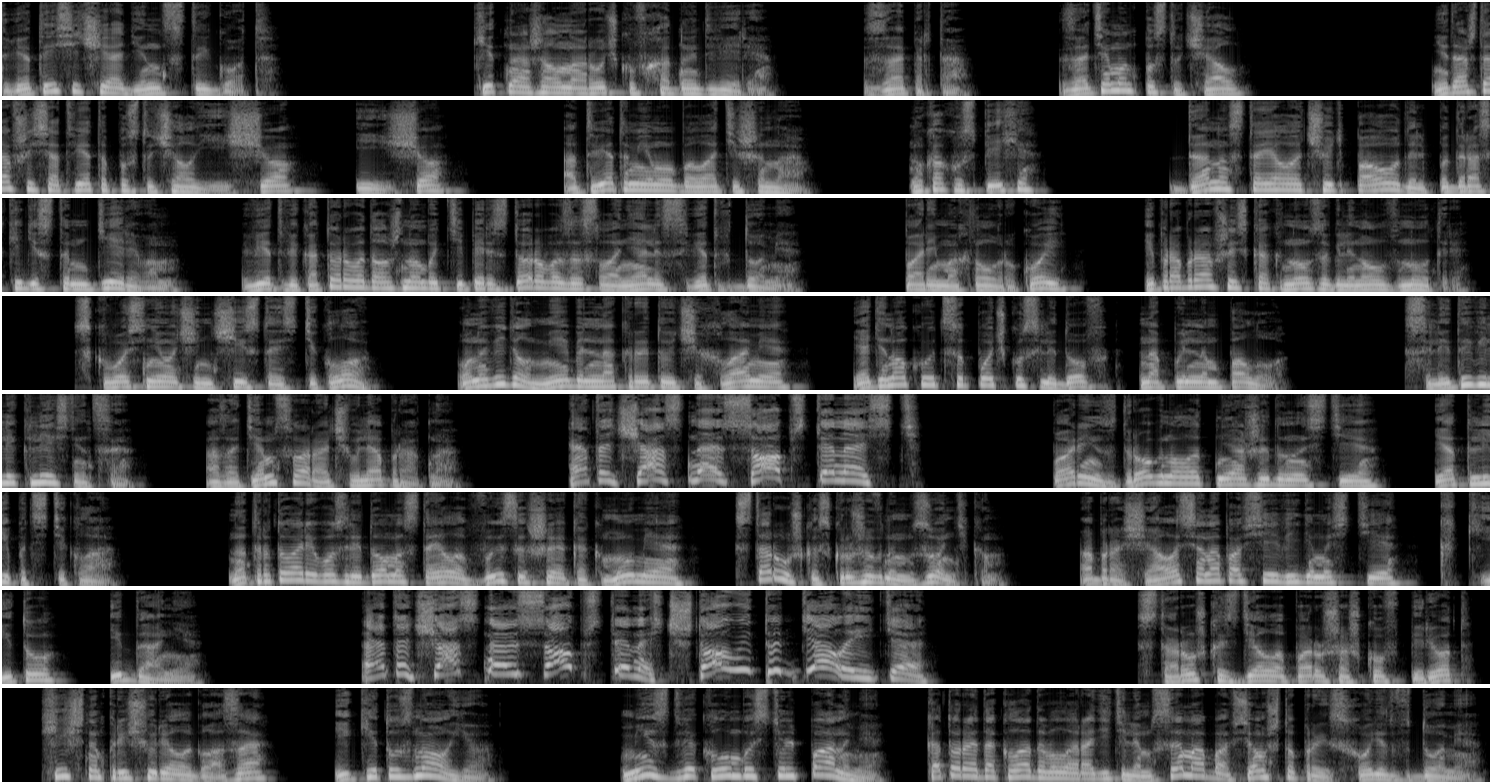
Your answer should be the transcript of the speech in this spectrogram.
2011 год. Кит нажал на ручку входной двери. Заперто. Затем он постучал. Не дождавшись ответа, постучал еще и еще. Ответом ему была тишина. «Ну как успехи?» Дана стояла чуть поодаль под раскидистым деревом, ветви которого, должно быть, теперь здорово заслоняли свет в доме. Парень махнул рукой и, пробравшись к окну, заглянул внутрь. Сквозь не очень чистое стекло он увидел мебель, накрытую чехлами, и одинокую цепочку следов на пыльном полу. Следы вели к лестнице, а затем сворачивали обратно. «Это частная собственность!» Парень вздрогнул от неожиданности и отлип от стекла. На тротуаре возле дома стояла высохшая, как мумия, старушка с кружевным зонтиком. Обращалась она, по всей видимости, к Киту и Дане. «Это частная собственность! Что вы тут делаете?» Старушка сделала пару шажков вперед, хищно прищурила глаза, и Кит узнал ее. Мисс Две Клумбы с тюльпанами, которая докладывала родителям Сэма обо всем, что происходит в доме.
